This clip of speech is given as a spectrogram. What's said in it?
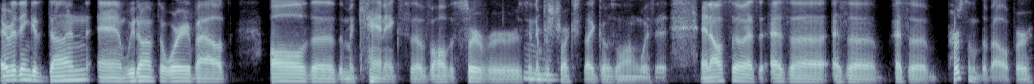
everything is done, and we don't have to worry about all the the mechanics of all the servers and mm. infrastructure that goes along with it. And also as as a as a as a personal developer,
